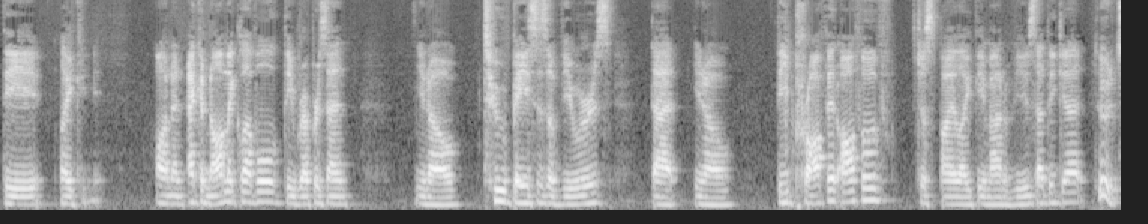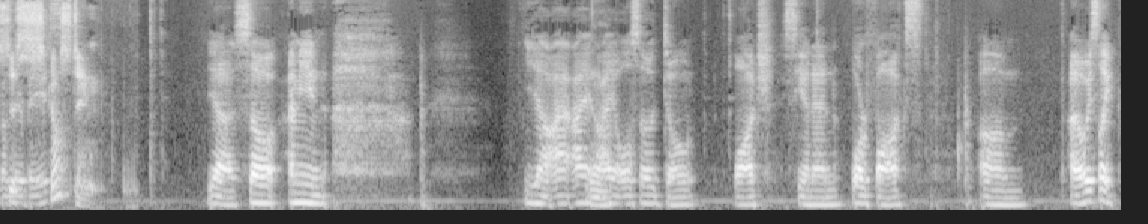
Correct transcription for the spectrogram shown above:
The like on an economic level, they represent you know two bases of viewers that you know they profit off of just by like the amount of views that they get. Dude, it's from their base. disgusting. Yeah, so I mean, yeah, I, I, Yeah. I also don't watch CNN or Fox. Um, I always like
